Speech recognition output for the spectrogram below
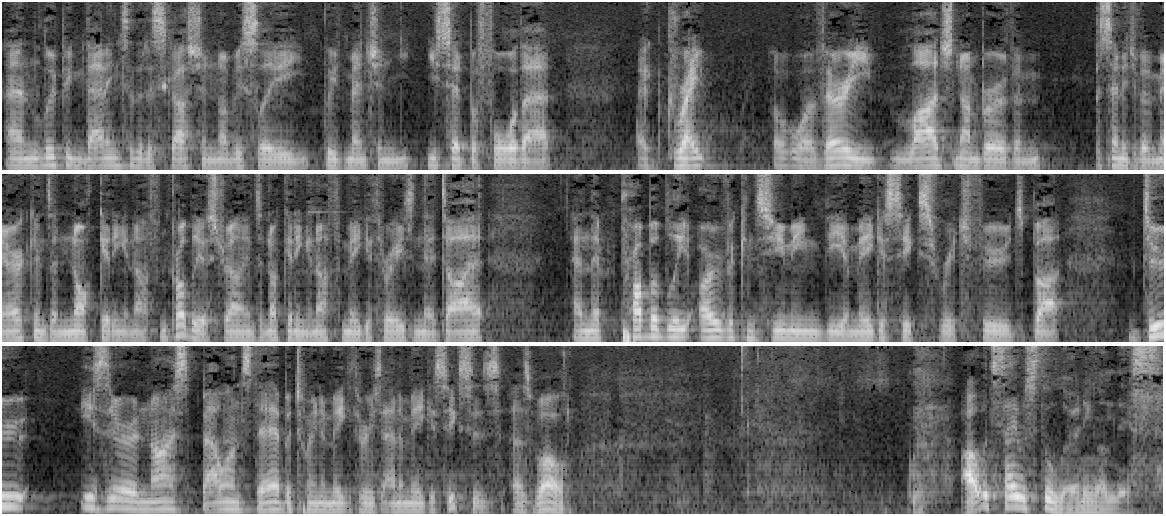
And looping that into the discussion, obviously, we've mentioned, you said before that a great or a very large number of a percentage of Americans are not getting enough, and probably Australians are not getting enough omega 3s in their diet. And they're probably over consuming the omega 6 rich foods. But do is there a nice balance there between omega 3s and omega 6s as well? I would say we're still learning on this.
